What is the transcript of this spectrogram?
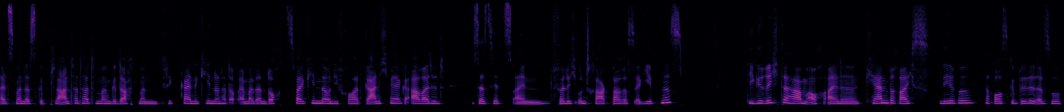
als man das geplant hat? Hatte man gedacht, man kriegt keine Kinder und hat auf einmal dann doch zwei Kinder und die Frau hat gar nicht mehr gearbeitet? Ist das jetzt ein völlig untragbares Ergebnis? Die Gerichte haben auch eine Kernbereichslehre herausgebildet, also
